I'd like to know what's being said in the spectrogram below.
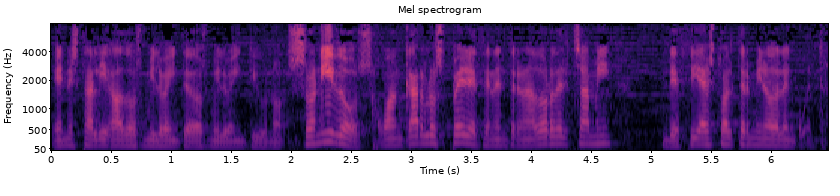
en esta Liga 2020-2021. Sonidos, Juan Carlos Pérez, el entrenador del Chami, decía esto al término del encuentro.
